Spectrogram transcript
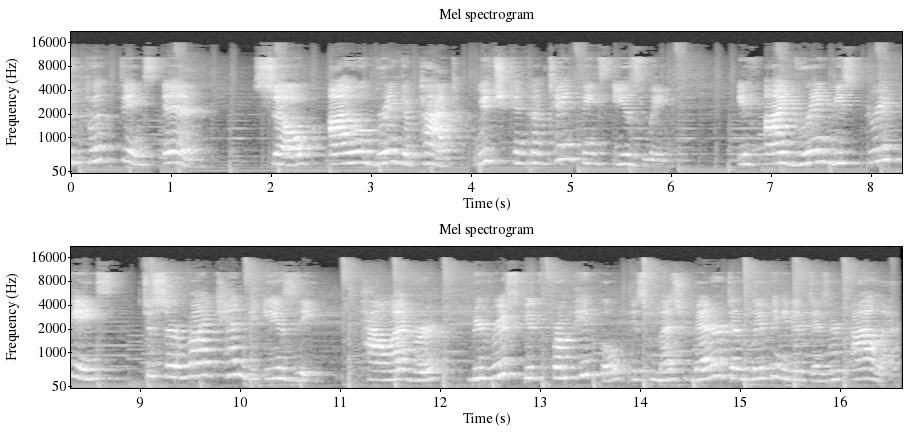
to put things in. So, I will bring the pot which can contain things easily. If I bring these three things, to survive can be easy. However, be rescued from people is much better than living in a desert island.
